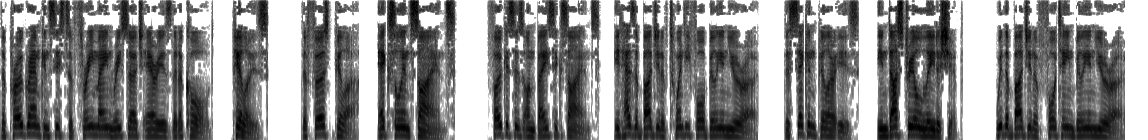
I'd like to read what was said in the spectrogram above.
The program consists of three main research areas that are called pillars. The first pillar, excellent science, focuses on basic science. It has a budget of €24 billion. Euro. The second pillar is industrial leadership, with a budget of €14 billion. Euro.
